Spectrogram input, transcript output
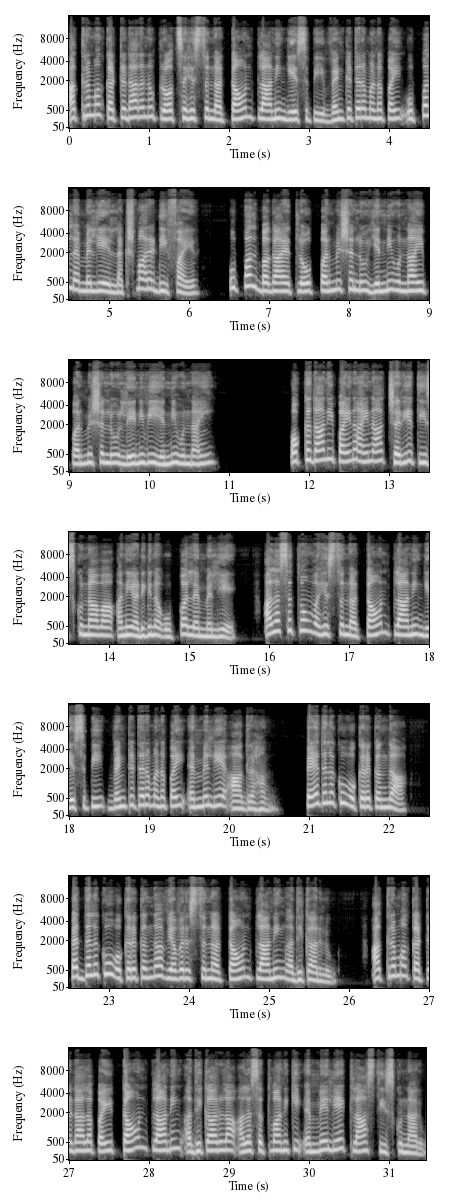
అక్రమ కట్టడాలను ప్రోత్సహిస్తున్న టౌన్ ప్లానింగ్ ఏసీపీ వెంకటరమణపై ఉప్పల్ ఎమ్మెల్యే లక్ష్మారెడ్డి ఫైర్. ఉప్పల్ బగాయత్లో పర్మిషన్లు ఎన్ని ఉన్నాయి? పర్మిషన్లు లేనివి ఎన్ని ఉన్నాయి? ఒక్కదానిపైన అయినా చర్య తీసుకున్నావా? అని అడిగిన ఉప్పల్ ఎమ్మెల్యే. అలసత్వం వహిస్తున్న టౌన్ ప్లానింగ్ ఏసీపీ వెంకటరమణపై ఎమ్మెల్యే ఆగ్రహం. పేదలకు ఒకరకంగా పెద్దలకు ఒకరకంగా వ్యవహరిస్తున్న టౌన్ ప్లానింగ్ అధికారులు అక్రమ కట్టడాలపై టౌన్ ప్లానింగ్ అధికారుల అలసత్వానికి ఎమ్మెల్యే క్లాస్ తీసుకున్నారు.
